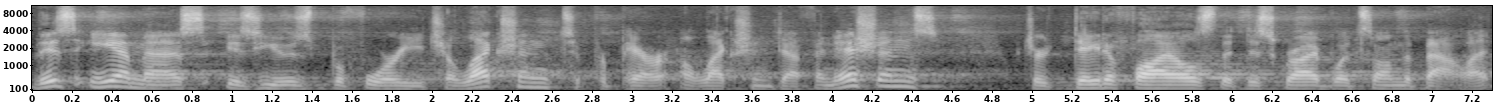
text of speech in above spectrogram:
This EMS is used before each election to prepare election definitions, which are data files that describe what's on the ballot,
